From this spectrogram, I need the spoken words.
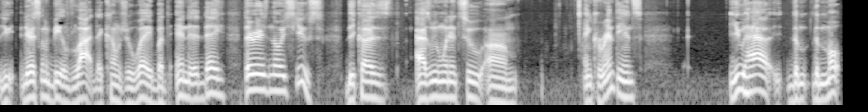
You, there's gonna be a lot that comes your way, but at the end of the day, there is no excuse because as we went into um in Corinthians, you have the the mo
